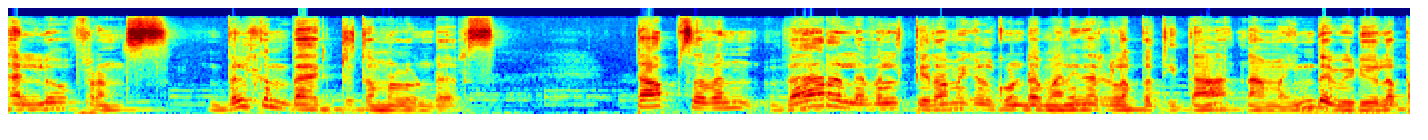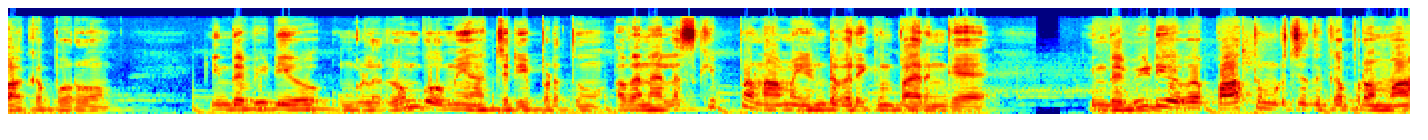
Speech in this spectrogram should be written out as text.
Hello friends welcome back to Tamil wonders top seven வேறு லெவல் திறமைகள் கொண்ட மனிதர்களை பற்றி தான் நாம் இந்த வீடியோவில் பார்க்க போகிறோம் இந்த வீடியோ உங்களை ரொம்பவுமே ஆச்சரியப்படுத்தும். அதனால் ஸ்கிப் பண்ணாமல் எண்டு வரைக்கும் பாருங்கள் இந்த வீடியோவை பார்த்து முடிச்சதுக்கப்புறமா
